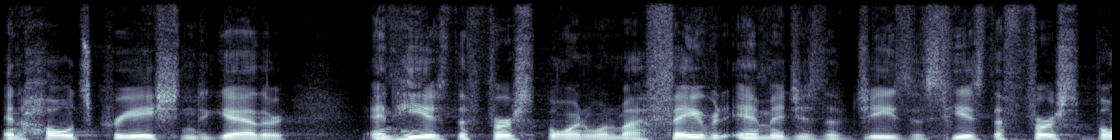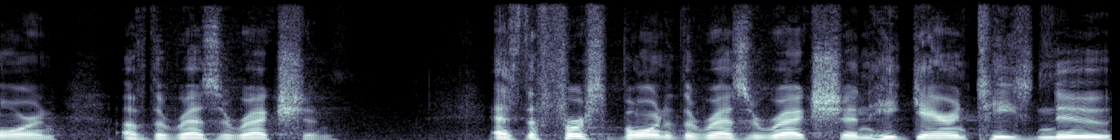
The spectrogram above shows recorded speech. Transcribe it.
and holds creation together and he is the firstborn, one of my favorite images of Jesus. He is the firstborn of the resurrection. As the firstborn of the resurrection, he guarantees new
